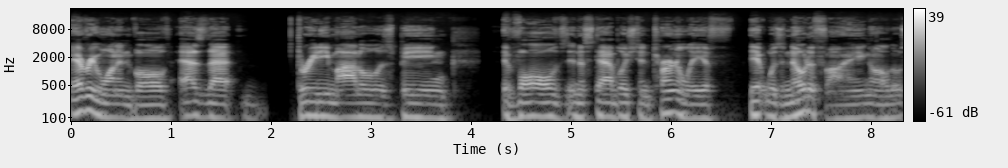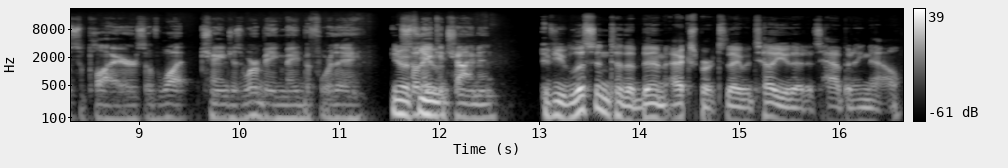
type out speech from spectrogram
everyone involved as that 3d model is being evolved and established internally if it was notifying all those suppliers of what changes were being made before they you know, so they you, could chime in. If you listen to the BIM experts, they would tell you that it's happening now.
